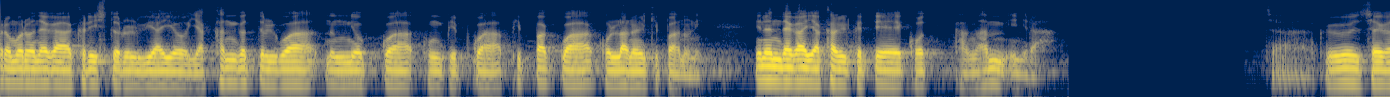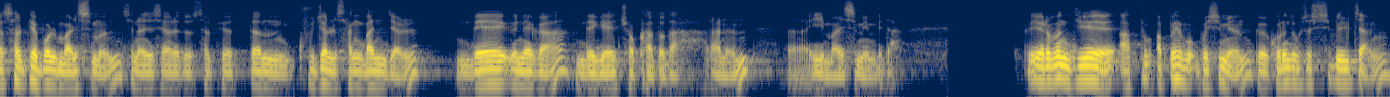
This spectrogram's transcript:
그러므로 내가 그리스도를 위하여 약한 것들과 능력과 궁핍과 핍박과 곤란을 기뻐하노니 이는 내가 약할 그때 곧 강함이니라. 자, 그 제가 살펴볼 말씀은 지난 시간에도 살폈던 구절 상반절 내 은혜가 내게 족하도다라는 어, 이 말씀입니다. 그 여러분 뒤에 앞, 앞에 보시면 그 고린도후서 11장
